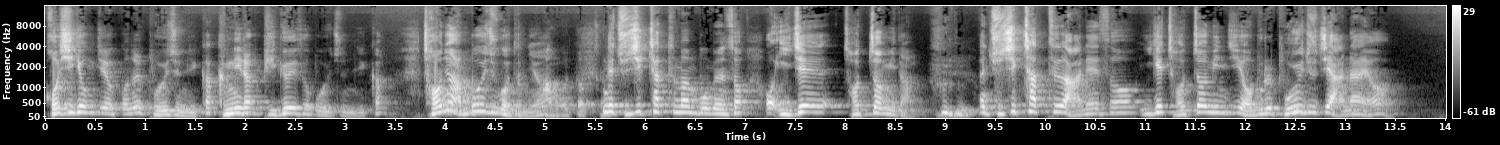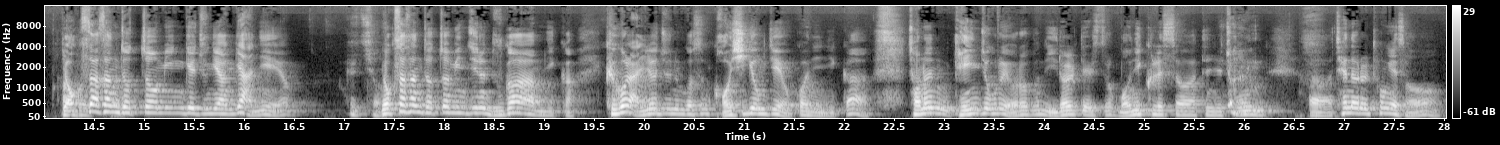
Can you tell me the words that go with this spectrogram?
거시경 제 여건을 보여줍니까? 금리랑 비교해서 보여줍니까? 전혀 안 보여주거든요. 아무것도 없죠. 근데 주식 차트만 보면서 어 이제 저점이다. 주식 차트 안에서 이게 저점인지 여부를 보여주지 않아요. 역사상 저점인 게 중요한 게 아니에요. 그렇죠. 역사상 저점인지는 누가 합니까? 그걸 알려주는 것은 거시경제 여건이니까 저는 개인적으로 여러분들 이럴 때일수록 머니클래스와 같은 좋은 어, 채널을 통해서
